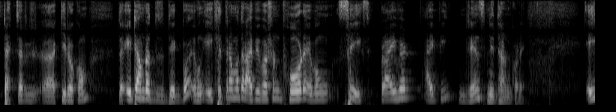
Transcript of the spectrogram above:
স্ট্রাকচার কীরকম তো এটা আমরা দেখব এবং এই ক্ষেত্রে আমাদের আইপি ভার্সন ফোর এবং সিক্স প্রাইভেট আইপি রেঞ্জ নির্ধারণ করে। এই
